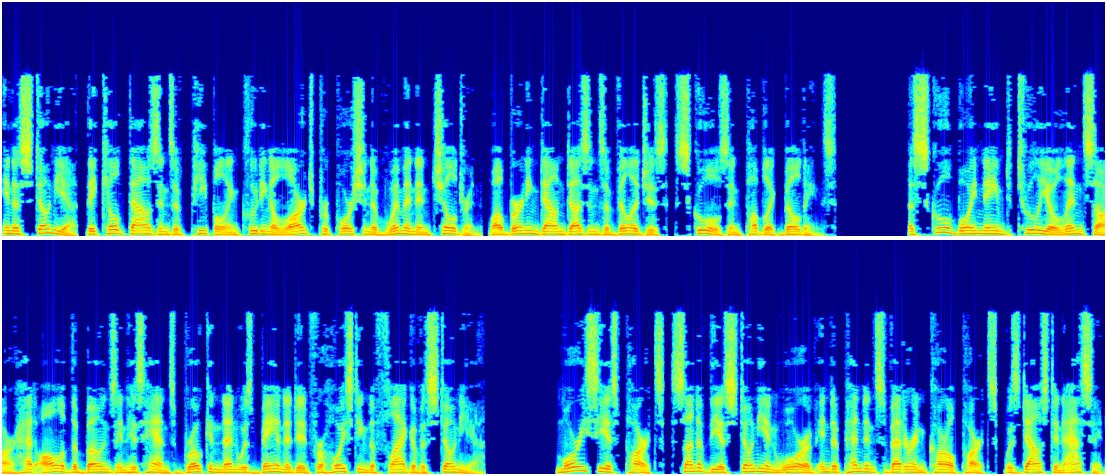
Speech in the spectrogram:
In Estonia, they killed thousands of people including a large proportion of women and children, while burning down dozens of villages, schools and public buildings. A schoolboy named Tullio Lindsaar had all of the bones in his hands broken then was bayoneted for hoisting the flag of Estonia. Mauritius Parts, son of the Estonian War of Independence veteran Karl Parts, was doused in acid.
